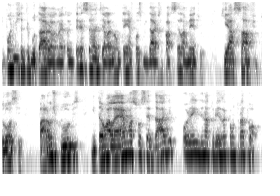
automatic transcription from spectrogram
Do ponto de vista tributário, ela não é tão interessante, ela não tem as possibilidades de parcelamento que a SAF trouxe para os clubes, então ela é uma sociedade, porém de natureza contratual.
